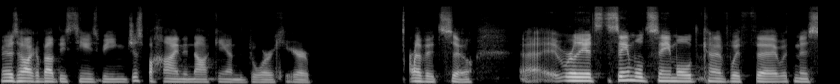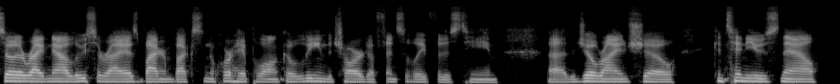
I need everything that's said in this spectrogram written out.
We're going to talk about these teams being just behind and knocking on the door here of it. So uh, it really, it's the same old, same old kind of with uh, with Minnesota right now. Luis Arraez, Byron Buxton, Jorge Polanco leading the charge offensively for this team. Uh, the Joe Ryan show continues now.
